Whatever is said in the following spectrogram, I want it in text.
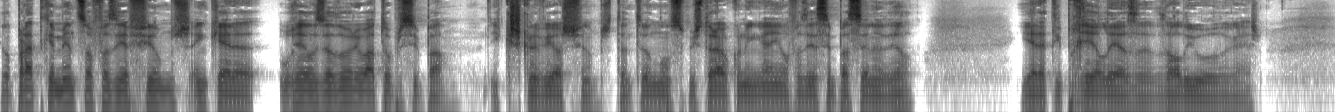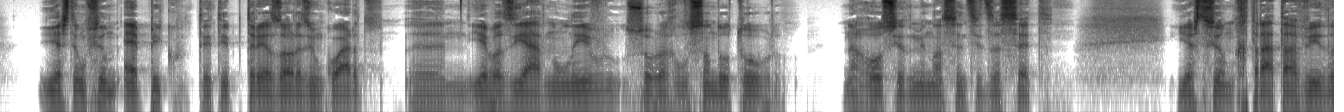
ele praticamente só fazia filmes em que era o realizador e o ator principal e que escrevia os filmes. Portanto, ele não se misturava com ninguém, ele fazia sempre a cena dele e era tipo realeza de Hollywood, o gajo. E este é um filme épico, tem tipo 3 horas e um quarto um, e é baseado num livro sobre a Revolução de Outubro na Rússia de 1917. E este filme retrata a vida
